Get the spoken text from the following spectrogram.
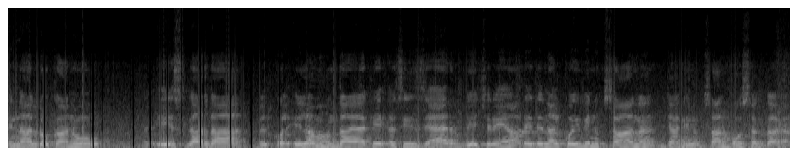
ਇਹਨਾਂ ਲੋਕਾਂ ਨੂੰ ਇਸ ਗੱਲ ਦਾ ਬਿਲਕੁਲ ਇਲਮ ਹੁੰਦਾ ਆ ਕਿ ਅਸੀਂ ਜ਼ਹਿਰ ਵੇਚ ਰਹੇ ਹਾਂ ਔਰ ਇਹਦੇ ਨਾਲ ਕੋਈ ਵੀ ਨੁਕਸਾਨ, ਜਾਨੀ ਨੁਕਸਾਨ ਹੋ ਸਕਦਾ ਆ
